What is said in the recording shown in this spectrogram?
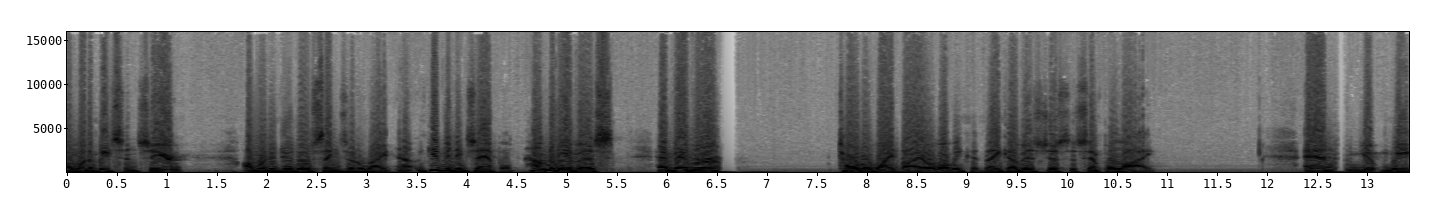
I want to be sincere. I want to do those things that are right. Now, I'll give you an example. How many of us have ever told a white lie or what we could think of as just a simple lie? and we,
